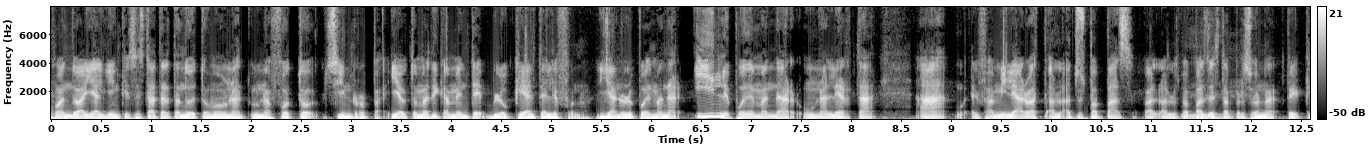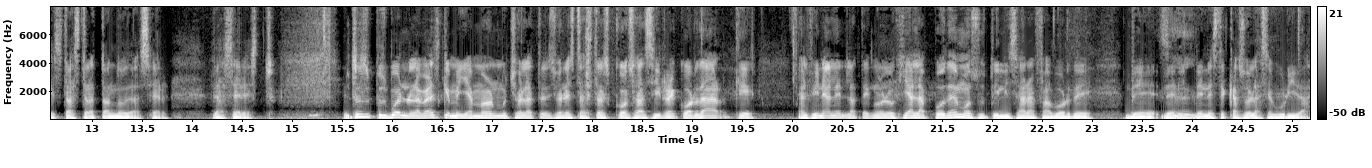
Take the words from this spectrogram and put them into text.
cuando hay alguien que se está tratando de tomar una, una, foto sin ropa y automáticamente bloquea el teléfono. Ya no lo puedes mandar y le puede mandar una alerta a el familiar o a, tus papás, a, los papás de esta persona que estás tratando de hacer, de hacer esto. Entonces, pues bueno, la verdad es que me llamaron mucho la atención estas tres cosas y recordar que al final la tecnología la podemos utilizar a favor de, de, en este caso, la seguridad.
